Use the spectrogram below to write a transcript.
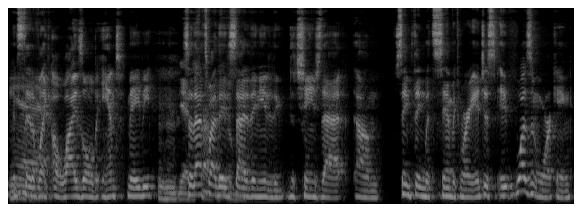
instead of like a wise old aunt, maybe. Yeah, so that's why they decided they needed to, to change that. Um, same thing with Sam McMurray. It just it wasn't working.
